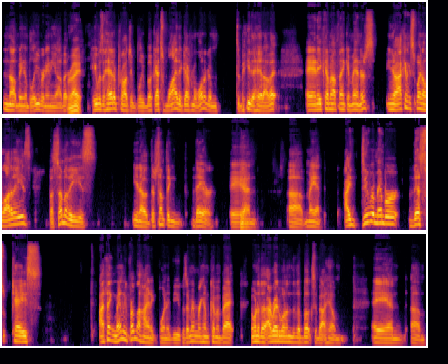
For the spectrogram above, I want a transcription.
not being a believer in any of it. Right. He was the head of Project Blue Book. That's why the government wanted him to be the head of it. And he come out thinking, man, there's you know, I can explain a lot of these, but some of these, you know, there's something there. And uh man, I do remember this case. I think mainly from the Hynek point of view, because I remember him coming back. One of the I read one of the books about him, and um,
